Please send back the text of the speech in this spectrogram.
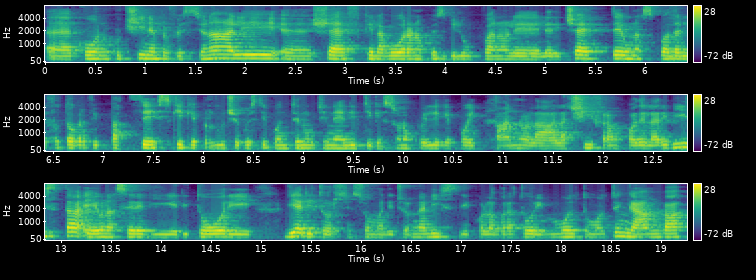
eh, con cucine professionali, eh, chef che lavorano, che sviluppano le, le, ricette, una squadra di fotografi pazzeschi che produce questi contenuti inediti che sono quelli che poi fanno la, la cifra un po' della rivista e una serie di editori di editors, insomma, di giornalisti, di collaboratori molto molto in gamba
